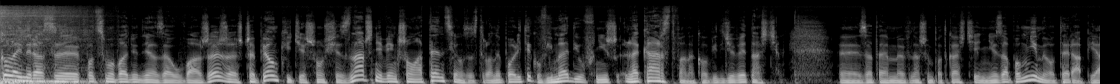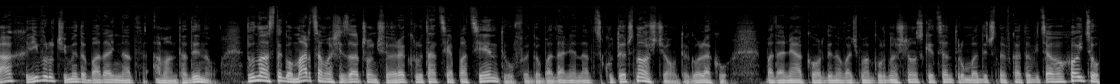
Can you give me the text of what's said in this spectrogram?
Kolejny raz e, w podsumowaniu dnia zauważę, że szczepionki cieszą się znacznie większą atencją ze strony polityków i mediów niż lekarstwa na COVID-19. E, Zatem w naszym podcaście nie zapomnimy o terapiach i wrócimy do badań nad amantadyną. 12 marca ma się zacząć rekrutacja pacjentów do badania nad skutecznością tego leku. Badania koordynować ma Górnośląskie Centrum Medyczne w Katowicach-Ochojcu,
